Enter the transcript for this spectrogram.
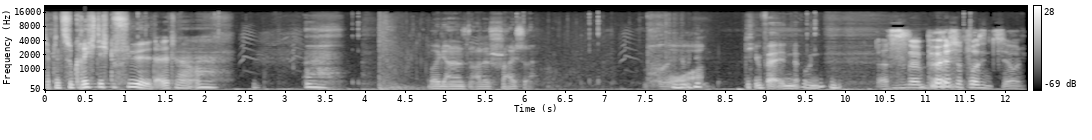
Ich habe den Zug richtig gefühlt, Alter. Weil die anderen sind alle scheiße. Boah, Die beiden da unten. das ist eine böse Position.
